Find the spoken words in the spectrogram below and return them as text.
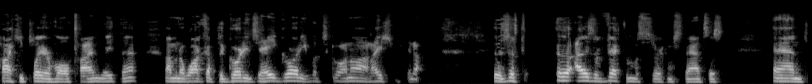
hockey player of all time right then. I'm going to walk up to Gordie and say, "Hey, Gordie, what's going on?" I, should you know, it was just I was a victim of circumstances, and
